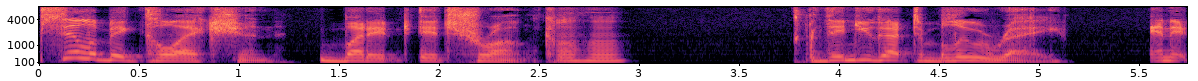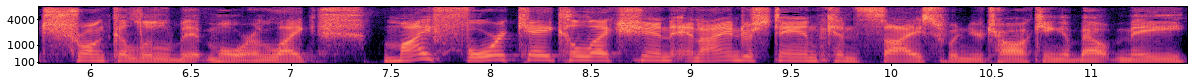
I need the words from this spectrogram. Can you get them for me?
still a big collection, but it it shrunk. Then you got to Blu-ray and it shrunk a little bit more. Like my 4K collection, and I understand concise when you're talking about me,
